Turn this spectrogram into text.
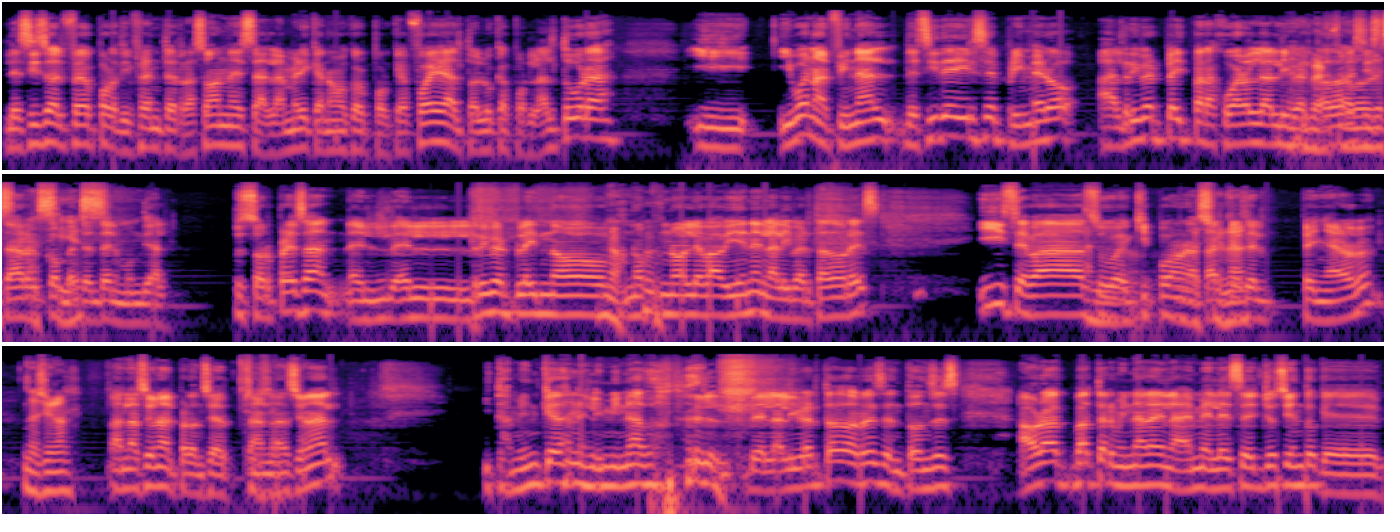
les hizo el feo por diferentes razones. Al América no me acuerdo por qué fue, al Toluca por la altura. Y, y bueno, al final decide irse primero al River Plate para jugar a la Libertadores, y estar competente es. del Mundial. Pues sorpresa, el, el River Plate no, No. no. No, le va bien en la Libertadores. Y se va a su Al equipo en ataque, Nacional. es el Peñarol. Nacional. Al Nacional, perdón, sí, al sí. Nacional. Y también quedan eliminados del- de la Libertadores. Entonces, ahora va a terminar en la MLS. Yo siento que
